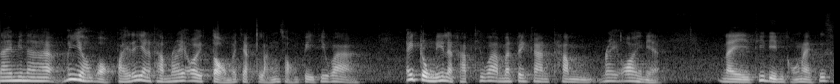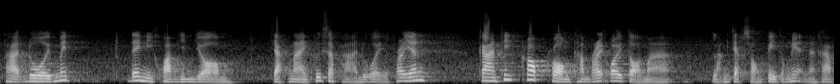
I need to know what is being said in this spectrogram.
นายมีนาไม่ยอมออกไปและยังทำไร่อ้อยต่อมาจากหลัง2ปีที่ว่าไอ้ตรงนี้แหละครับที่ว่ามันเป็นการทำไร่อ้อยเนี่ยในที่ดินของนายพฤษภาโดยไม่ได้มีความยินยอมจากนายพฤษภาด้วย เพราะฉะนั้นการที่ครอบครองทำไร่อ้อยต่อมาหลังจาก 2 ปีตรงนี้นะครับ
